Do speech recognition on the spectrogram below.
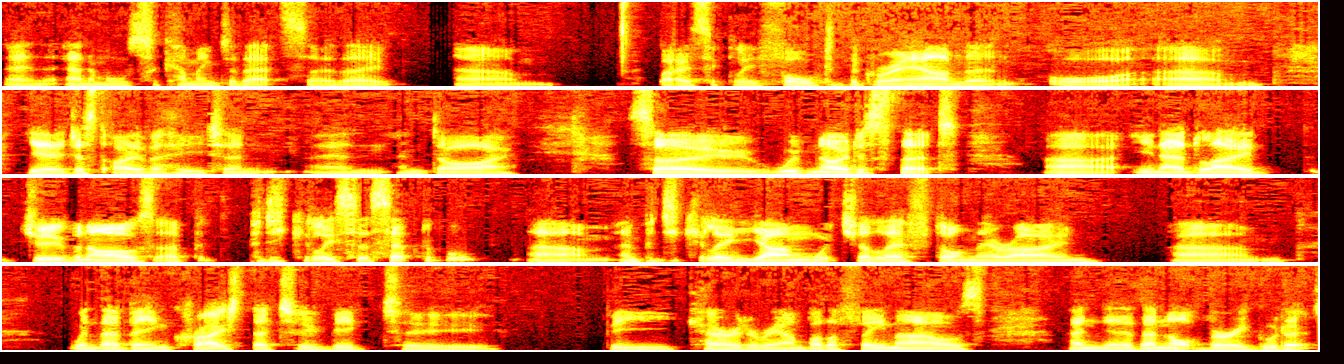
and animals succumbing to that. So they um, basically fall to the ground and or um, yeah, just overheat and, and, and die. So we've noticed that uh, in Adelaide, juveniles are particularly susceptible um, and particularly young, which are left on their own um, when they're being creche. They're too big to be carried around by the females, and they're not very good at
